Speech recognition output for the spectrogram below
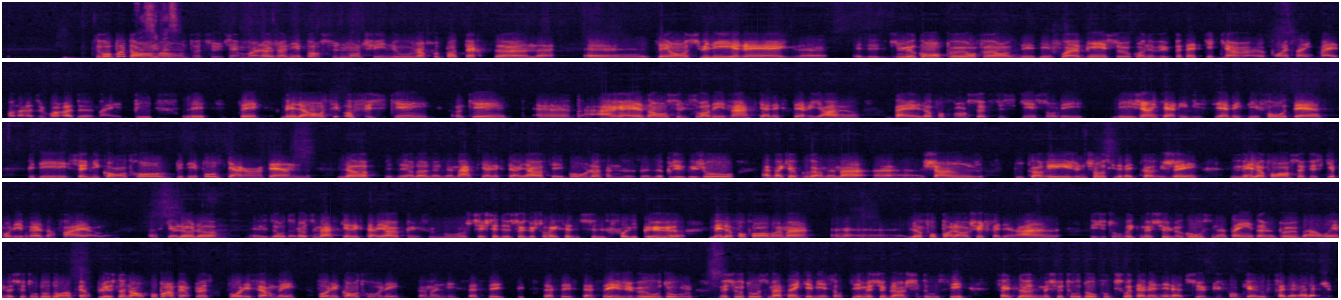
tu vois pas ton monde, toi, tu sais, moi, là, j'en ai pas reçu de monde chez nous, je reçois pas de personne. Euh, tu sais, on suit les règles euh, du mieux qu'on peut. On fait des, fois, bien sûr qu'on a vu peut-être quelqu'un à 1,5 mètres, on aurait dû le voir à 2 mètres, puis les, mais là, on s'est offusqué, OK, euh, à raison sur l'histoire des masques à l'extérieur, ben là, il faut falloir s'offusquer sur les, les gens qui arrivent ici avec des faux tests, puis des semi-contrôles, puis des fausses quarantaines. Là, je veux dire, là, le, masque à l'extérieur, c'est beau, là, ça nous, a pris huit jours avant que le gouvernement euh, change puis corrige une chose qui devait être corrigée. Mais là, il faut falloir s'offusquer pour les vraies affaires. Là. Parce que là, là, euh, au-delà du masque à l'extérieur, puis j'étais de ceux que je trouvais que c'est une folie pure, mais là, il faut falloir vraiment, euh, là, faut pas lâcher le fédéral. Puis j'ai trouvé que M. Legault, ce matin, est un peu, ben oui, M. Trudeau doit en faire plus. Là, non, faut pas en faire plus, faut les fermer, faut les contrôler. À un moment donné, c'est assez, c'est assez, c'est assez. J'ai vu autour, M. Autour ce matin qui est bien sorti, M. Blanchet aussi. Fait que là, M. Trudeau, faut qu'il soit talonné là-dessus, puis il faut que le fédéral agisse.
